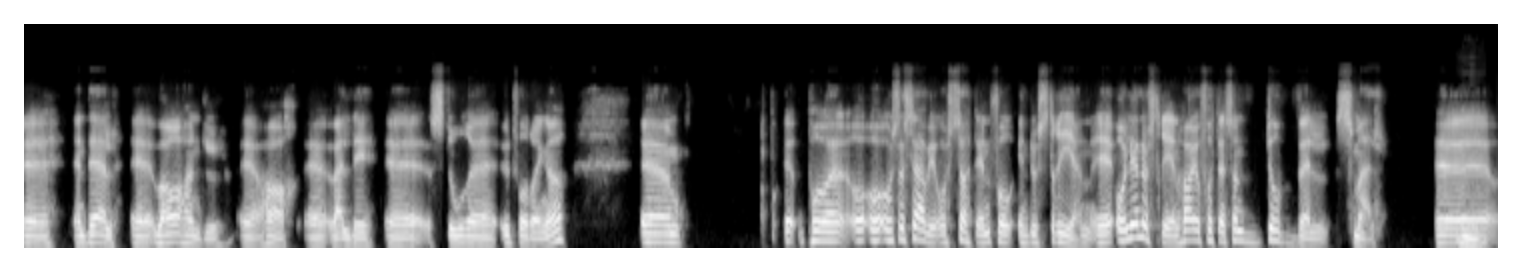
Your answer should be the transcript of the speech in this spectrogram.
en del varehandel har veldig store utfordringer. På, og, og, så ser vi også at innenfor industrien Oljeindustrien har jo fått en sånn dobbeltsmell. Mm.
